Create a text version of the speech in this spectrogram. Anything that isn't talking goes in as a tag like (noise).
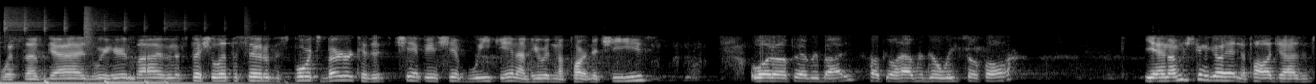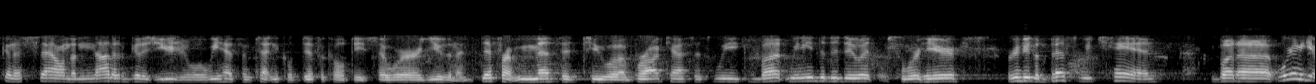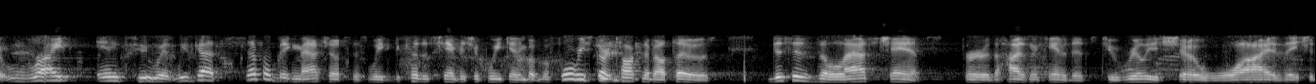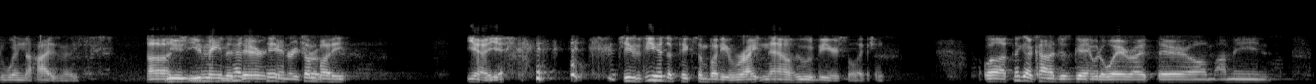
What's up, guys? We're here live in a special episode of the Sports Burger because it's championship weekend. I'm here with my partner Cheese. What up, everybody? Hope y'all having a good week so far. Yeah, and I'm just going to go ahead and apologize. It's going to sound not as good as usual. We had some technical difficulties, so we're using a different method to uh, broadcast this week, but we needed to do it, so we're here. We're going to do the best we can, but uh, we're going to get right into it. We've got several big matchups this week because it's championship weekend, but before we start (laughs) talking about those, this is the last chance for the Heisman candidates to really show why they should win the Heisman. Uh, you, you Chief, mean if the Derrick Henry somebody? trophy. Yeah, yeah. (laughs) Chief, if you had to pick somebody right now, who would be your selection? Well, I think I kind of just gave it away right there. Um, I mean,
